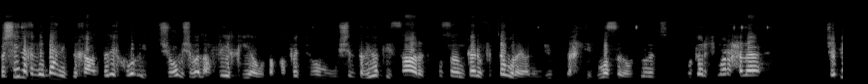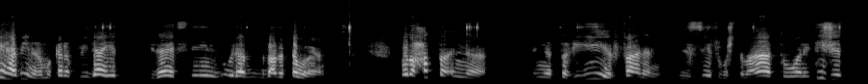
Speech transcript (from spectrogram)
فالشيء اللي خلاني عن طريق رؤية شعوب شمال أفريقيا وثقافتهم وش التغيرات اللي صارت خصوصا كانوا في الثورة يعني رحت في مصر وتونس وكانوا في مرحلة شبيهة بينا لما كانوا في بداية بداية السنين الأولى بعد الثورة يعني. فلاحظت ان إن التغيير فعلا اللي يصير في المجتمعات هو نتيجة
